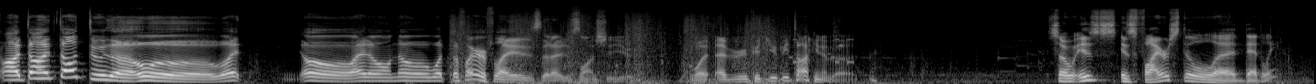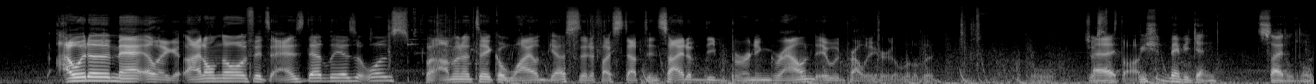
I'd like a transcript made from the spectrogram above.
Oh, don't don't do the oh what? Oh, I don't know what the firefly is that I just launched at you. Whatever could you be talking about? So is is fire still uh, deadly? I would imagine, like, I don't know if it's as deadly as it was, but I'm gonna take a wild guess that if I stepped inside of the burning ground, it would probably hurt a little bit. Just a Uh, thought. we should maybe get inside a little.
